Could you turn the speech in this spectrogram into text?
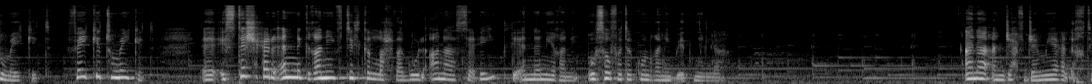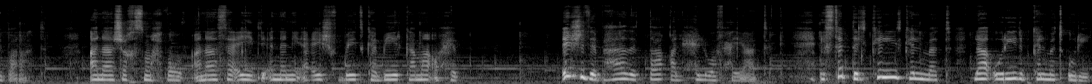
to make it. Fake it to make it. استشعر أنك غني في تلك اللحظة. قول أنا سعيد لأنني غني. وسوف تكون غني بإذن الله. أنا أنجح في جميع الاختبارات. أنا شخص محظوظ. أنا سعيد لأنني أعيش في بيت كبير كما أحب. اجذب هذه الطاقة الحلوة في حياتك. استبدل كل كلمة لا أريد بكلمة أريد.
